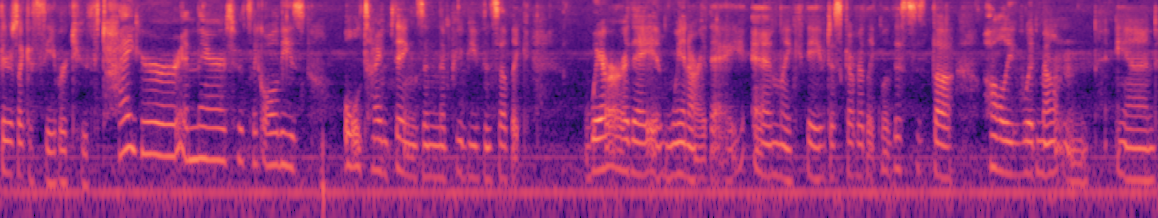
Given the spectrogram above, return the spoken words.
there's like a saber-toothed tiger in there so it's like all these old-time things and the preview and stuff like where are they and when are they? And like they've discovered like well this is the hollywood mountain and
